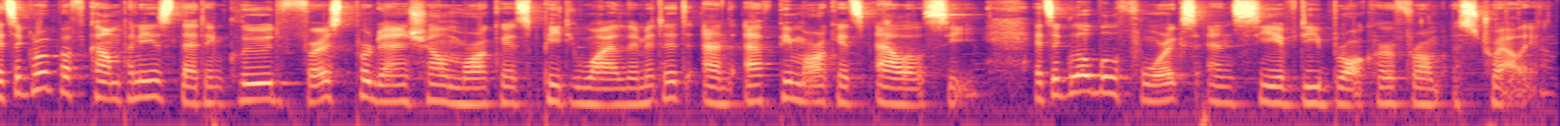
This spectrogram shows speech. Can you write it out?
It's a group of companies that include First Prudential Markets Pty Limited and FP Markets LLC. It's a global forex and CFD broker from Australia.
